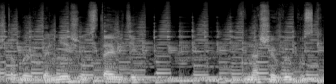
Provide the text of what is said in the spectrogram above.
чтобы в дальнейшем вставить их в наши выпуски.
